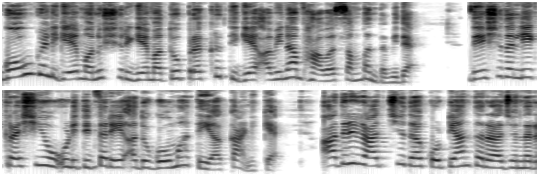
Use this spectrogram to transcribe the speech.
ಗೋವುಗಳಿಗೆ ಮನುಷ್ಯರಿಗೆ ಮತ್ತು ಪ್ರಕೃತಿಗೆ ಅವಿನಾಭಾವ ಸಂಬಂಧವಿದೆ. ದೇಶದಲ್ಲಿ ಕೃಷಿಯು ಉಳಿದಿದ್ದರೆ ಅದು ಗೋಮಾತೆಯ ಕಾಣಿಕೆ. ಆದರೆ ರಾಜ್ಯದ ಕೋಟ್ಯಾಂತರ ಜನರ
